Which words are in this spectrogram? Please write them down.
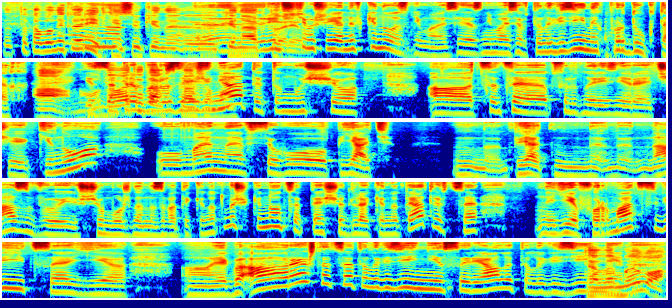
Це така велика ну, рідкість у кіно, е, кіноакторів. Річ в тім, що я не в кіно знімаюся, я знімаюся в телевізійних продуктах. А, ну, і це треба так розрізняти, скажемо. тому що а, це, це абсолютно різні речі. Кіно у мене всього п'ять. П'ять назв, що можна назвати кіно. Тому що кіно це те, що для кінотеатрів це є формат свій, це є якби. А решта це телевізійні серіали, телевізійні. Телемило?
